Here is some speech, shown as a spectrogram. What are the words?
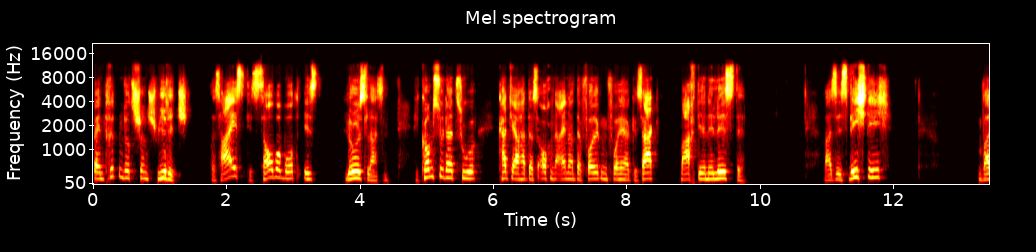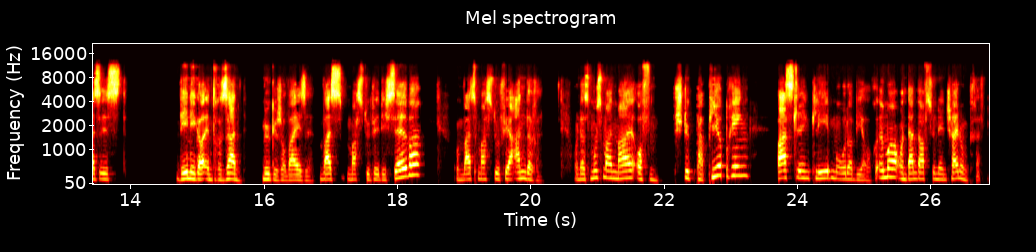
Beim dritten wird es schon schwierig. Das heißt, das Zauberwort ist loslassen. Wie kommst du dazu? Katja hat das auch in einer der Folgen vorher gesagt, mach dir eine Liste. Was ist wichtig? was ist weniger interessant, möglicherweise. Was machst du für dich selber und was machst du für andere? Und das muss man mal auf ein Stück Papier bringen, basteln, kleben oder wie auch immer. Und dann darfst du eine Entscheidung treffen.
